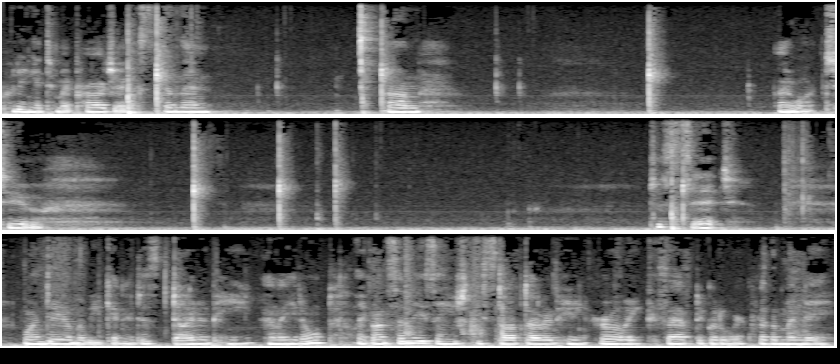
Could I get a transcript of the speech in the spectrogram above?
putting into my projects. And then um, I want to just sit one day on the weekend and just diamond paint. And I don't, like on Sundays, I usually stop diamond painting early because I have to go to work for the Monday.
